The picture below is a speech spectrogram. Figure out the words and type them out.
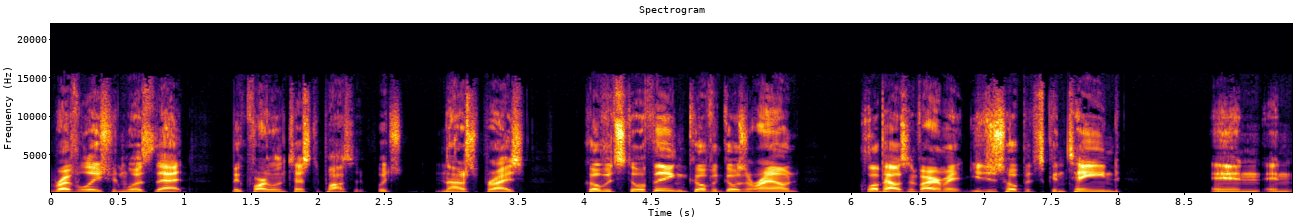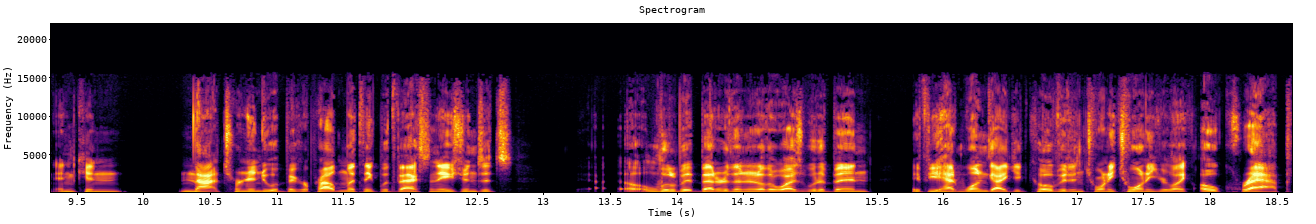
revelation was that McFarland tested positive, which not a surprise. COVID's still a thing. COVID goes around. Clubhouse environment, you just hope it's contained and and and can not turn into a bigger problem. I think with vaccinations, it's a little bit better than it otherwise would have been if you had one guy get COVID in 2020, you're like, oh crap,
